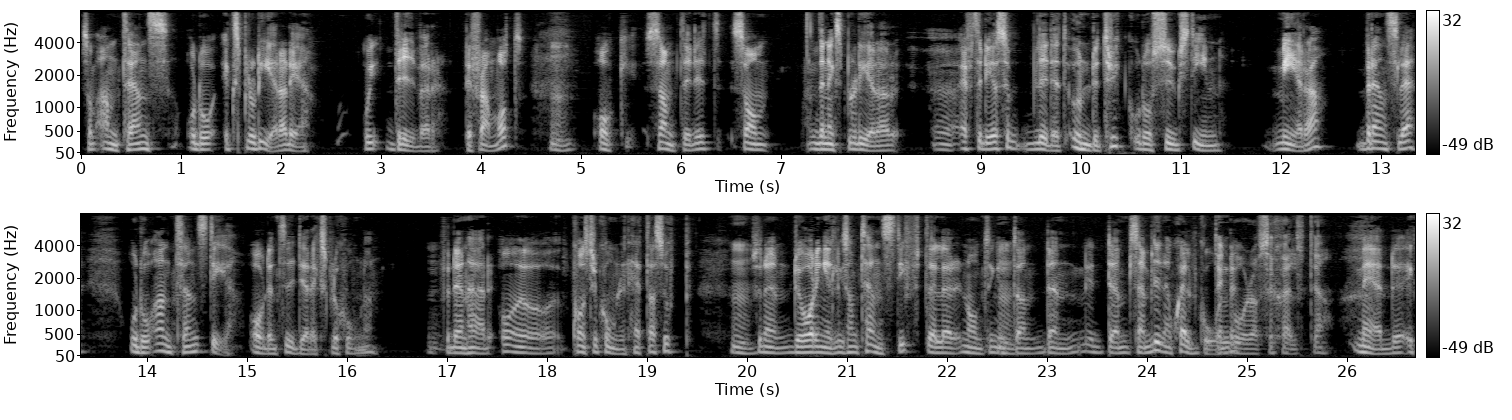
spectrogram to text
som antänds och då exploderar det och driver det framåt. Och samtidigt som den exploderar, efter det så blir det ett undertryck och då sugs det in mera bränsle och då antänds det av den tidigare explosionen. För den här eh, konstruktionen hettas upp. Så den, du har inget liksom tändstift eller någonting utan den, den, sen blir den Den självgående går av sig självt, ja. med,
